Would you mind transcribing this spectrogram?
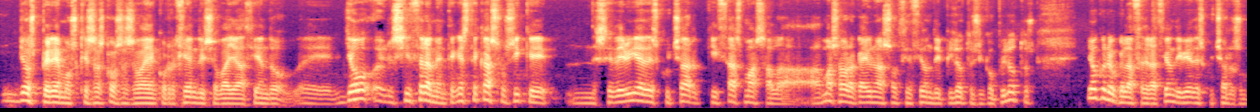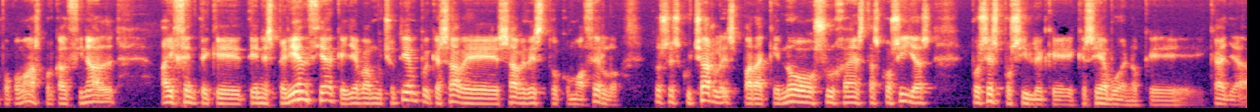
yo, esperemos que esas cosas se vayan corrigiendo y se vaya haciendo. Eh, yo, sinceramente, en este caso sí que se debería de escuchar quizás más a la... Además, ahora que hay una asociación de pilotos y copilotos, yo creo que la federación debía de escucharlos un poco más, porque al final hay gente que tiene experiencia, que lleva mucho tiempo y que sabe, sabe de esto cómo hacerlo. Entonces, escucharles para que no surjan estas cosillas, pues es posible que, sea bueno, que, que haya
